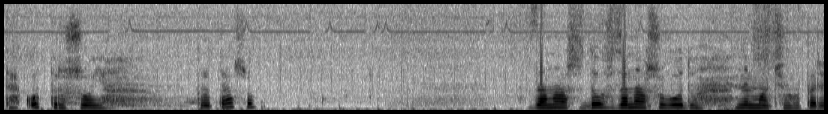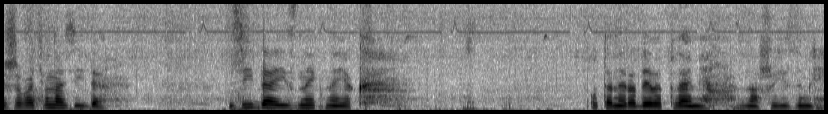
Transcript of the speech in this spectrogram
Так от про що я? Про те, що за наш дощ, за нашу воду нема чого переживати. Вона зійде. Зійде і зникне, як оте нерадиве плем'я з нашої землі.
